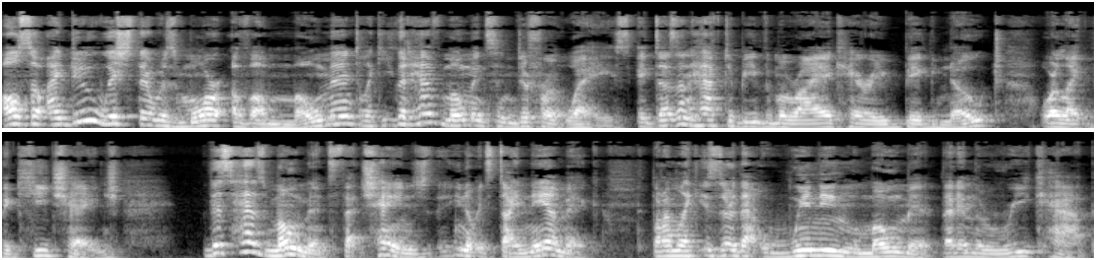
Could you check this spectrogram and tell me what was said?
Also, I do wish there was more of a moment. Like, you could have moments in different ways. It doesn't have to be the Mariah Carey big note or like the key change. This has moments that change. You know, it's dynamic. But I'm like, is there that winning moment that in the recap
